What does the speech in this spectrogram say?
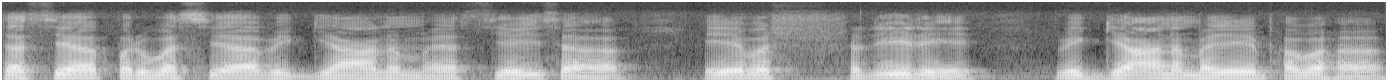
तस्य पूर्वस्य विज्ञानमयस्यैष एव शरीरे विज्ञानमये भव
